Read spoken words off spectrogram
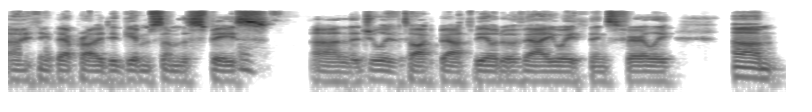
I think that probably did give him some of the space uh, that Julie talked about to be able to evaluate things fairly. Um,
